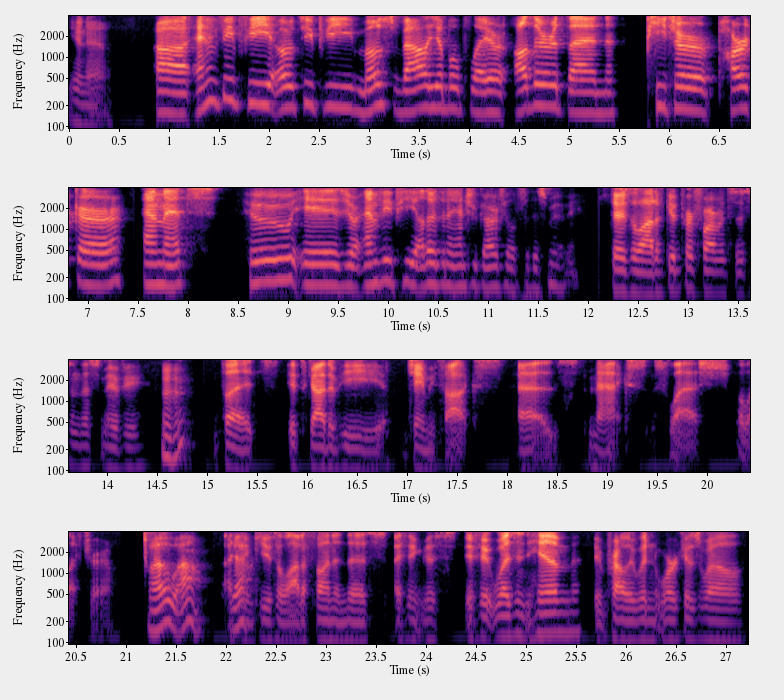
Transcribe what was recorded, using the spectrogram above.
you know. Uh, MVP, OTP, most valuable player other than Peter Parker Emmett. Who is your MVP other than Andrew Garfield for this movie? There's a lot of good performances in this movie, Mm-hmm. but it's got to be Jamie Foxx as Max slash Electro. Oh wow! I yeah. think he's a lot of fun in this. I think this, if it wasn't him, it probably wouldn't work as well.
